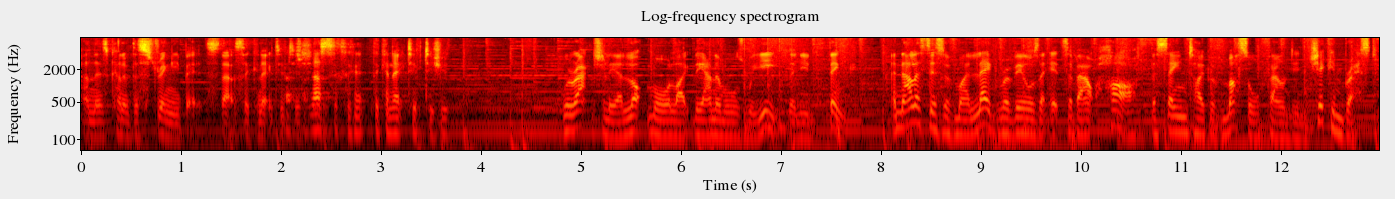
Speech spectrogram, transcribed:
and there's kind of the stringy bits? That's the connective That's, tissue. that's the, the connective tissue. We're actually a lot more like the animals we eat than you'd think. Analysis of my leg reveals that it's about half the same type of muscle found in chicken breast,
